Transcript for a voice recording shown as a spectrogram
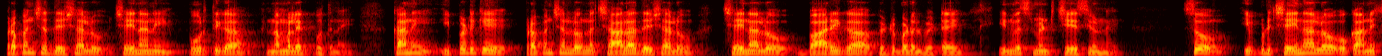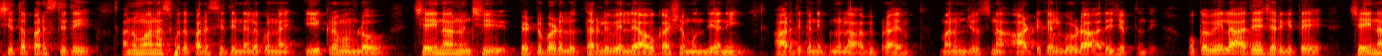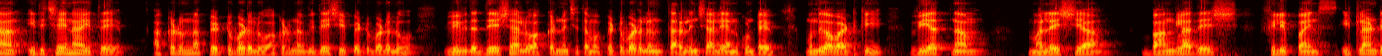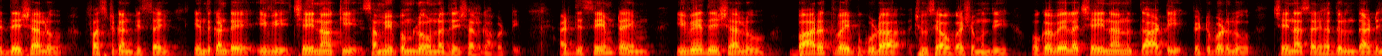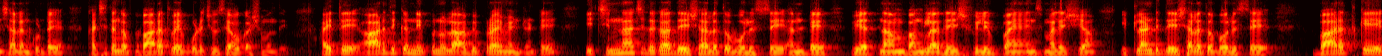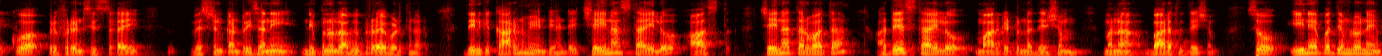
ప్రపంచ దేశాలు చైనాని పూర్తిగా నమ్మలేకపోతున్నాయి. కానీ ఇప్పటికే ప్రపంచంలో ఉన్న చాలా దేశాలు చైనాలో భారీగా పెట్టుబడులు పెట్టాయి ఇన్వెస్ట్మెంట్ చేసి ఉన్నాయి. సో ఇప్పుడు చైనాలో ఒక అనిశ్చిత పరిస్థితి అనుమానాస్పద పరిస్థితి నెలకొన్న ఈ క్రమంలో చైనా నుంచి పెట్టుబడులు తరలి వెళ్ళే అవకాశం ఉంది అని ఆర్థిక నిపుణుల అభిప్రాయం. మనం చూసిన ఆర్టికల్ కూడా అదే చెప్తుంది. ఒకవేళ అదే జరిగితే చైనా ఇది చైనా అయితే అక్కడున్న పెట్టుబడులు అక్కడున్న విదేశీ పెట్టుబడులు వివిధ దేశాలు అక్కడి నుంచి తమ పెట్టుబడులను తరలించాలి అనుకుంటే ముందుగా వాటికి వియత్నాం మలేషియా బంగ్లాదేశ్ ఫిలిప్పైన్స్ ఇట్లాంటి దేశాలు ఫస్ట్ కనిపిస్తాయి. ఎందుకంటే ఇవి చైనాకి సమీపంలో ఉన్న దేశాలు కాబట్టి. అట్ ది సేమ్ టైం ఇవే దేశాలు భారత్ వైపు కూడా చూసే అవకాశం ఉంది. ఒకవేళ చైనాను దాటి పెట్టుబడులు చైనా సరిహద్దులను దాటించాలనుకుంటే ఖచ్చితంగా భారత్ వైపు కూడా చూసే అవకాశం ఉంది. అయితే ఆర్థిక నిపుణుల అభిప్రాయం ఏంటంటే ఈ చిన్నా చితకా దేశాలతో పోలిస్తే అంటే వియత్నాం బంగ్లాదేశ్ ఫిలిప్పైన్స్ మలేషియా ఇట్లాంటి దేశాలతో పోలిస్తే భారత్కే ఎక్కువ ప్రిఫరెన్స్ ఇస్తాయి వెస్ట్రన్ కంట్రీస్ అని నిపుణులు అభిప్రాయపడుతున్నారు. దీనికి కారణం ఏంటి అంటే చైనా స్థాయిలో ఆ చైనా తర్వాత అదే స్థాయిలో మార్కెట్ ఉన్న దేశం మన భారతదేశం. సో ఈ నేపథ్యంలోనే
